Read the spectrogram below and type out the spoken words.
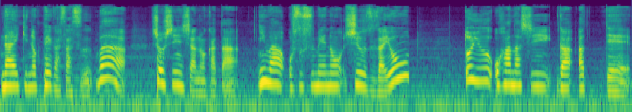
ナイキのペガサスは初心者の方にはおすすめのシューズだよというお話があって、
